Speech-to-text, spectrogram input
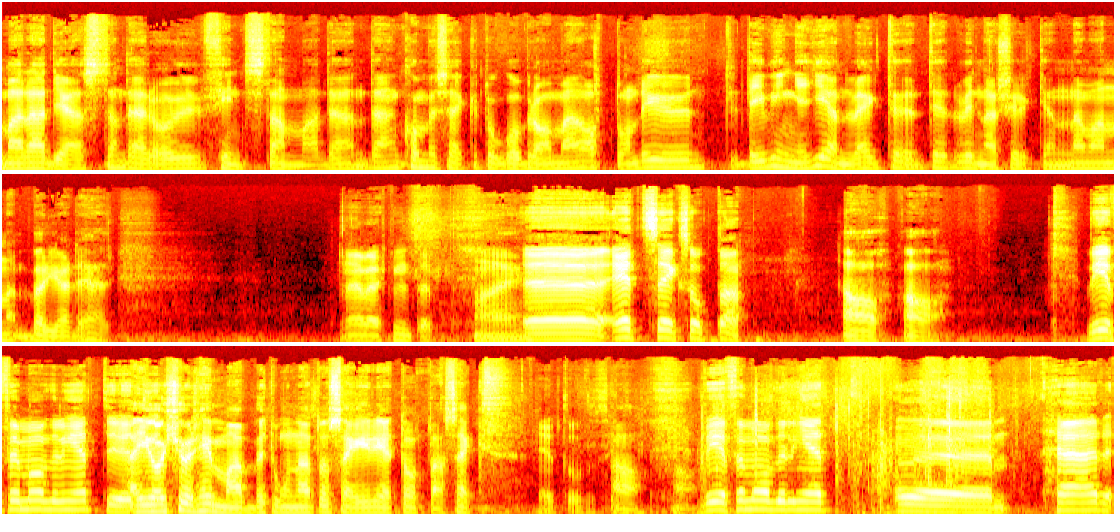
Maradjahästen där och fint stamma, den, den kommer säkert att gå bra. Men 18 det är ju det är ju ingen genväg till, till vinnarcirkeln när man börjar där. Nej, verkligen inte. Nej. Eh, 1, 6, 8. Ja, ja. V5 avdelning 1. Nej, Jag kör hemmabetonat och säger 186. 1, 8, 6. Ja, ja. V5 avdelning 1. Eh, här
